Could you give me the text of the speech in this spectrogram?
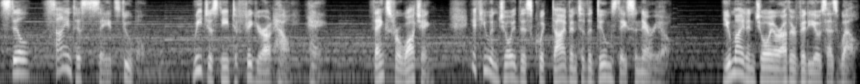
Still, scientists say it's doable. We just need to figure out how. Hey. Thanks for watching. If you enjoyed this quick dive into the doomsday scenario, you might enjoy our other videos as well.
